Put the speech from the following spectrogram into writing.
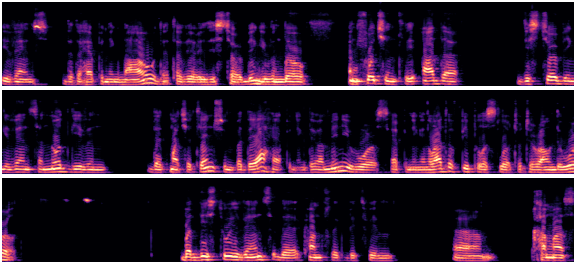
events that are happening now that are very disturbing even though unfortunately other disturbing events are not given that much attention but they are happening there are many wars happening and a lot of people are slaughtered around the world but these two events, the conflict between um, Hamas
